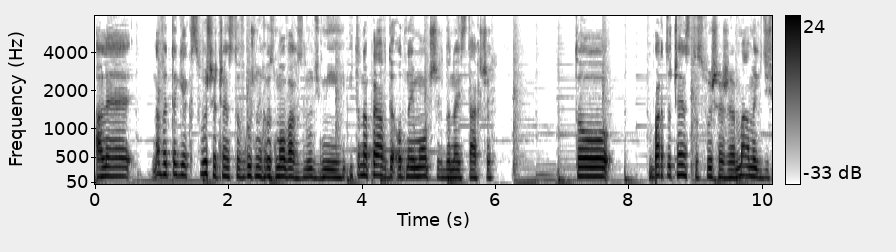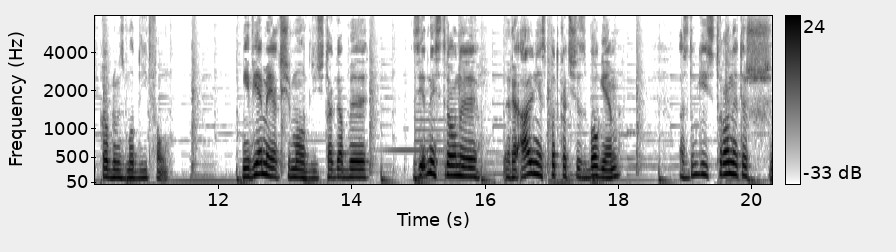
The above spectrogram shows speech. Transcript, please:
ale nawet tak jak słyszę często w różnych rozmowach z ludźmi, i to naprawdę od najmłodszych do najstarszych, to bardzo często słyszę, że mamy gdzieś problem z modlitwą. Nie wiemy, jak się modlić, tak aby z jednej strony realnie spotkać się z Bogiem, a z drugiej strony też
